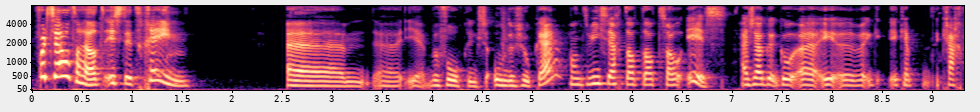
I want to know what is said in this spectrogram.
voor hetzelfde geld is dit geen uh, bevolkingsonderzoek, hè? Want wie zegt dat dat zo is? Hij zei, ik, uh, ik, ik, heb, ik krijg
